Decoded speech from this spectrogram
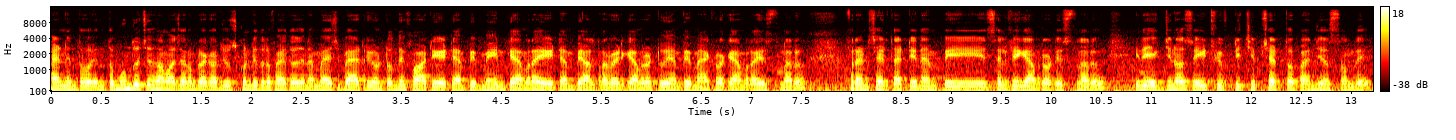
అండ్ ఇంత ఇంత ముందు వచ్చిన సమాచారం ప్రకారం చూసుకుంటే ఇందులో ఫైవ్ థౌసండ్ ఎంఏహెచ్ బ్యాటరీ ఉంటుంది. Forty eight MP main camera eight MP ultrawide camera two MP macro camera ఇస్తున్నారు. Front side thirteen MP selfie camera ఒకటి ఇస్తున్నారు. ఇది ఎగ్జినోస్ ఎయిట్ ఫిఫ్టీ చిప్సెట్తో పనిచేస్తుంది.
